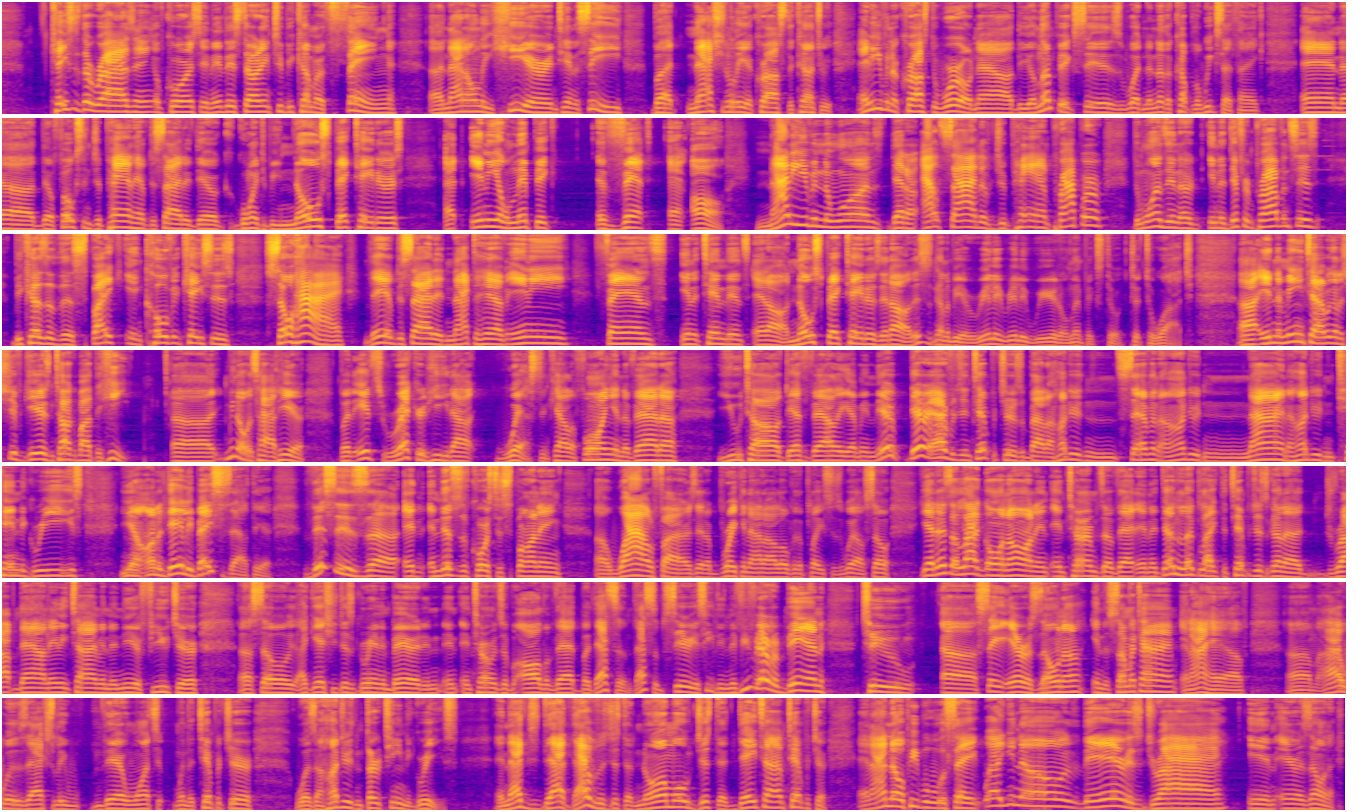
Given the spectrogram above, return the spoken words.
cases are rising, of course, and it is starting to become a thing, uh, not only here in Tennessee, but nationally across the country and even across the world. Now, the Olympics is what in another couple of weeks, I think, and uh, the folks in Japan have decided there are going to be no spectators at any Olympic event at all. Not even the ones that are outside of Japan proper, the ones in a, in the different provinces because of the spike in COVID cases so high, they have decided not to have any fans in attendance at all, no spectators at all. This is going to be a really, really weird Olympics to, to, to watch. Uh, in the meantime, we're going to shift gears and talk about the heat. Uh, you know it's hot here, but it's record heat out west in California, Nevada, Utah, Death Valley. I mean, they're they're averaging temperatures about 107, 109, 110 degrees, you know, on a daily basis out there. This is uh, and and this of course is spawning uh, wildfires that are breaking out all over the place as well. So yeah, there's a lot going on in, in terms of that, and it doesn't look like the temperature is going to drop down anytime in the near future. Uh, so I guess you just grin and bear it in, in, in, terms of all of that. But that's a that's some serious heat. And if you've ever been to uh, say Arizona in the summertime, and I have. Um, I was actually there once when the temperature was 113 degrees. And that that that was just a normal, just a daytime temperature. And I know people will say, well, you know, the air is dry in Arizona.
